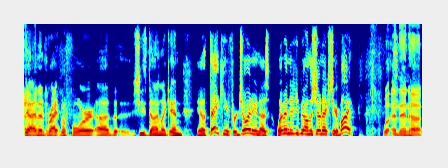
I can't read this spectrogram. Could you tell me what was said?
yeah, and then right before uh, the, she's done, like, and you know, thank you for joining us. Women, did you be on the show next year? Bye. Well, and then uh,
